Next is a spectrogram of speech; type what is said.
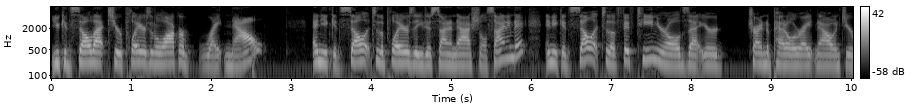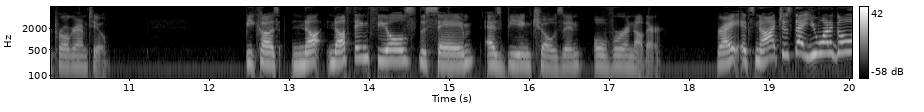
You can sell that to your players in the locker room right now and you can sell it to the players that you just signed a national signing day, and you can sell it to the 15 year olds that you're trying to peddle right now into your program too. Because no, nothing feels the same as being chosen over another, right? It's not just that you want to go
